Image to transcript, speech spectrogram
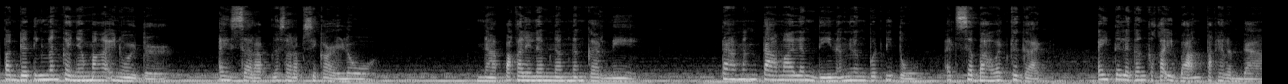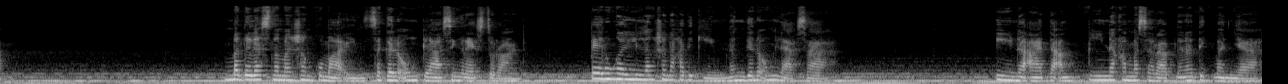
Pagdating ng kanyang mga in-order, ay sarap na sarap si Carlo. Napakalinamnam ng karne. Tamang-tama lang din ang lambot nito at sa bawat kagat ay talagang kakaiba ang pakiramdam. Madalas naman siyang kumain sa ganoong klasing restaurant pero ngayon lang siya nakatikim ng ganoong lasa. Iyon na ata ang pinakamasarap na natikman niya.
